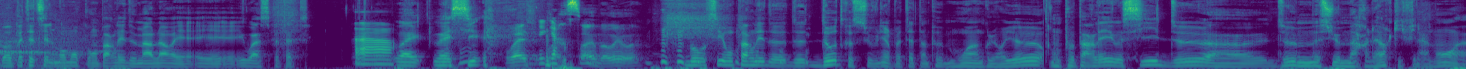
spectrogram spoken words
Bon, peut-être c'est le moment pour en parler de Marler et, et, peut-être. Ah. Ouais, ouais, si. Ouais, les garçons. Ouais, bah oui, ouais. bon, si on parlait de d'autres souvenirs peut-être un peu moins glorieux, on peut parler aussi de euh, de Monsieur Marler qui finalement, euh,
